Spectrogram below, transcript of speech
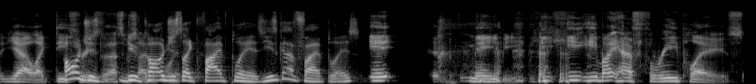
yeah, like D College is, dude, college is like five plays. He's got five plays. it. Maybe he, he he might have three plays.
